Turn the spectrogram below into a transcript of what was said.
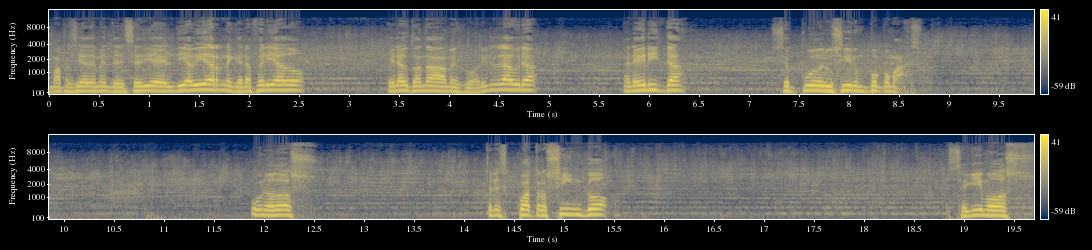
más precisamente ese día, el día viernes, que era feriado, el auto andaba mejor. Y la Laura, la negrita, se pudo lucir un poco más. 1, 2, 3, 4, 5. Seguimos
